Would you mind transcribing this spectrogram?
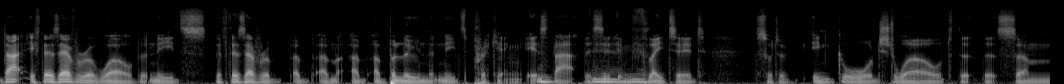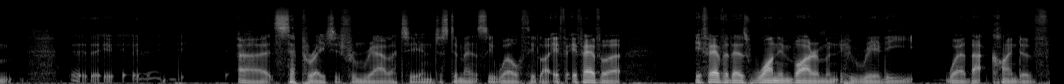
that. If there's ever a world that needs, if there's ever a a, a, a balloon that needs pricking, it's Mm. that this Yeah, yeah. inflated, sort of engorged world that that's um uh, separated from reality and just immensely wealthy. Like if if ever if ever there's one environment who really where that kind of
